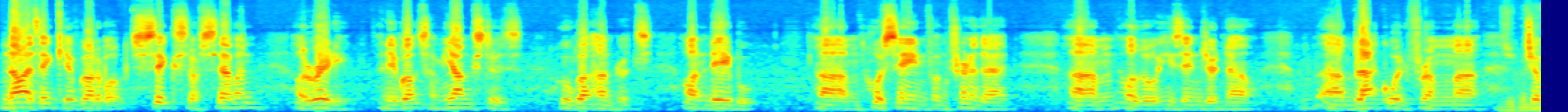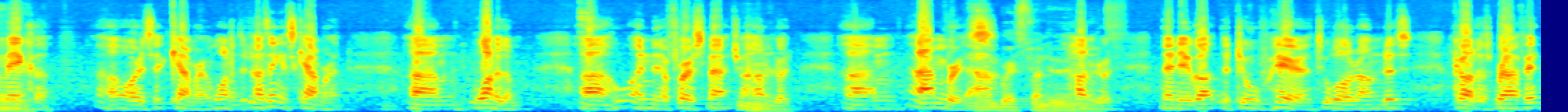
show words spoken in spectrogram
Now I think you've got about six or seven already, and you've got some youngsters who've got hundreds on debut. Um, Hussein from Trinidad, um, although he's injured now. Uh, Blackwood from uh, Jamaica. Uh, or is it Cameron? One of the, I think it's Cameron. Um, one of them, uh, who in their first match, 100. Um, Ambrose, Ambrose from the women's. 100. Then you got the two here, two all-rounders, Carlos Brathwaite.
